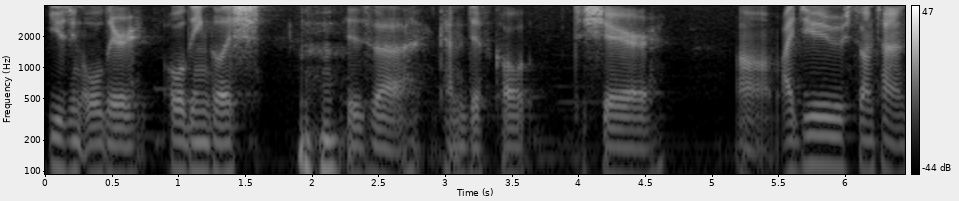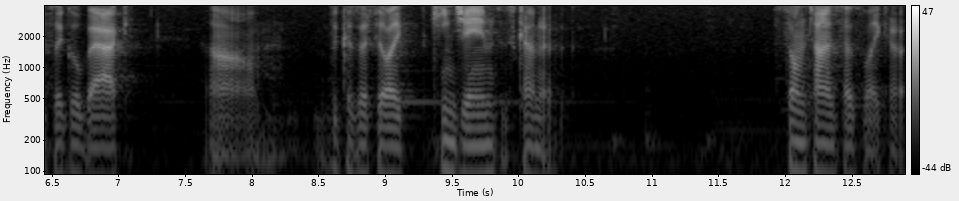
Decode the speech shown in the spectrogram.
using older old English is uh, kind of difficult to share. Um, I do sometimes I go back um, because I feel like King James is kind of sometimes has like a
